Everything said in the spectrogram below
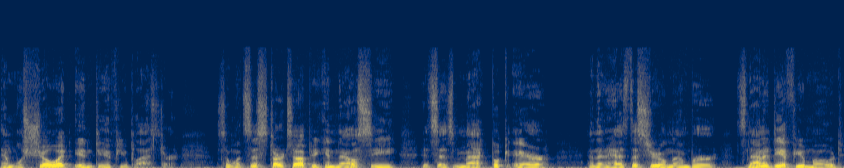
and we'll show it in DFU Blaster. So once this starts up, you can now see it says MacBook Air, and then it has the serial number. It's not in DFU mode.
